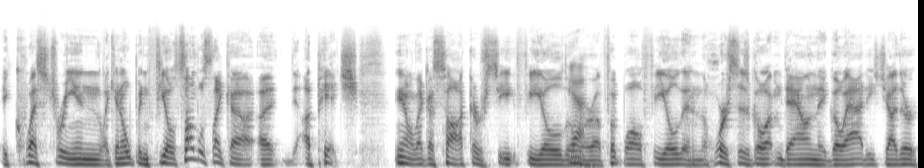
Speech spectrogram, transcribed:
equestrian, like an open field. It's almost like a a, a pitch, you know, like a soccer field Yeah. or a football field, and the horses go up and down. They go at each other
